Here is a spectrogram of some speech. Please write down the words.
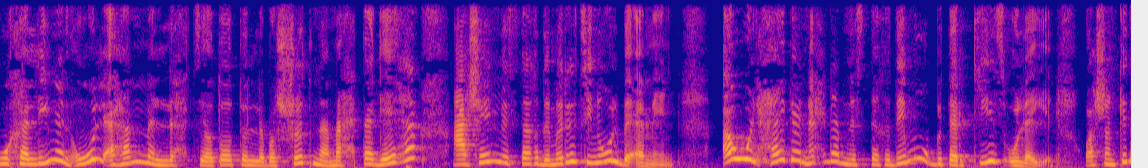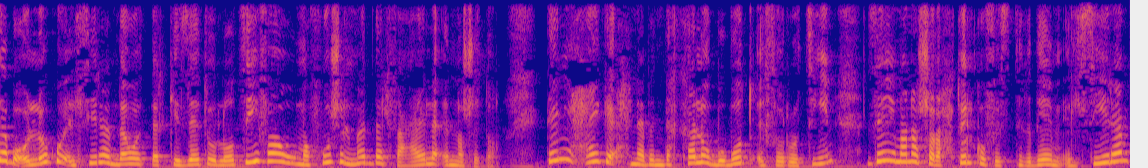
وخلينا نقول أهم الاحتياطات اللي بشرتنا محتاجاها عشان نستخدم الريتينول بأمان. أول حاجة إن إحنا بنستخدمه بتركيز قليل وعشان كده بقول لكم السيرم دوت تركيزاته لطيفة وما فيهوش المادة الفعالة النشطة. تاني حاجة إحنا بندخله ببطء في الروتين زي ما أنا شرحت لكم في استخدام السيرم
